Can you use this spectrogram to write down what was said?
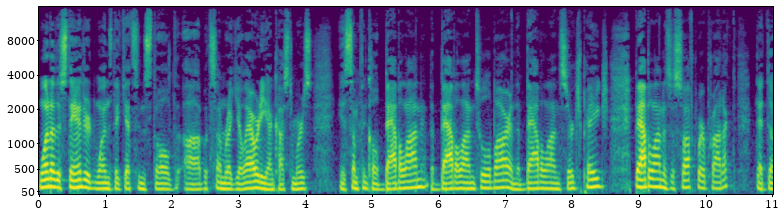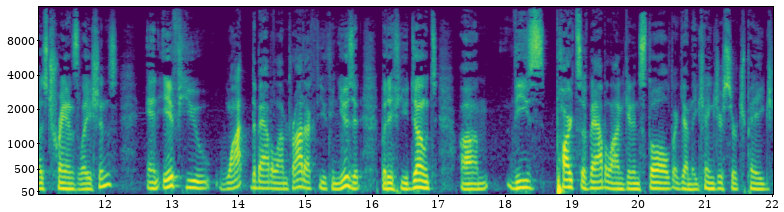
One of the standard ones that gets installed uh, with some regularity on customers is something called Babylon, the Babylon toolbar and the Babylon search page. Babylon is a software product that does translations and if you want the Babylon product, you can use it. But if you don't, um, these parts of Babylon get installed. Again, they change your search page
